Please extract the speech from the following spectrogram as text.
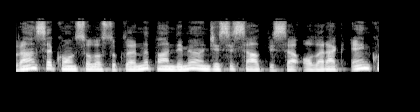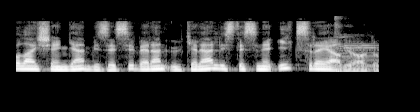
Fransa konsolosluklarını pandemi öncesi salt visa olarak en kolay Schengen vizesi veren ülkeler listesine ilk sıraya alıyordu.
